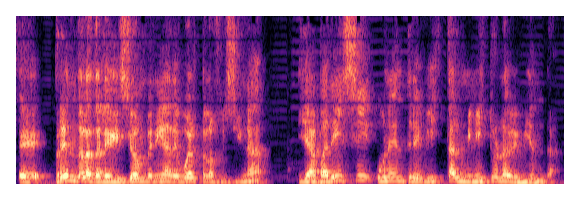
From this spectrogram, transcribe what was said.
Eh, prendo la televisión, venía de vuelta a la oficina y aparece una entrevista al ministro de la Vivienda.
